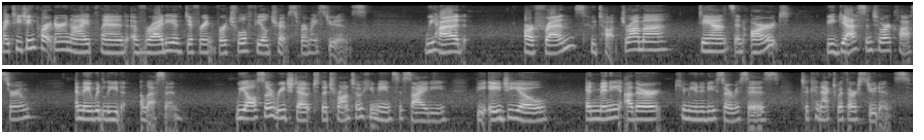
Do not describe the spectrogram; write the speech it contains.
My teaching partner and I planned a variety of different virtual field trips for my students. We had our friends who taught drama, dance, and art be guests into our classroom, and they would lead a lesson. We also reached out to the Toronto Humane Society, the AGO, and many other community services to connect with our students.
